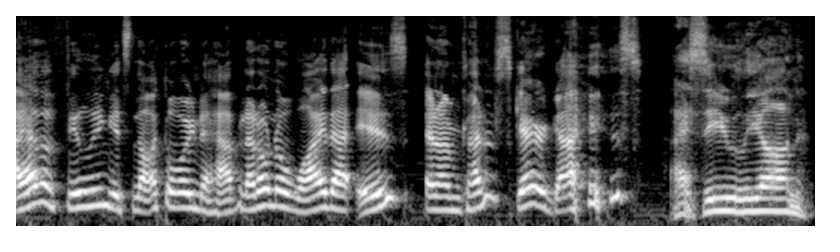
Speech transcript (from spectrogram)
I have a feeling it's not going to happen. I don't know why that is, and I'm kind of scared, guys. I see you, Leon.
